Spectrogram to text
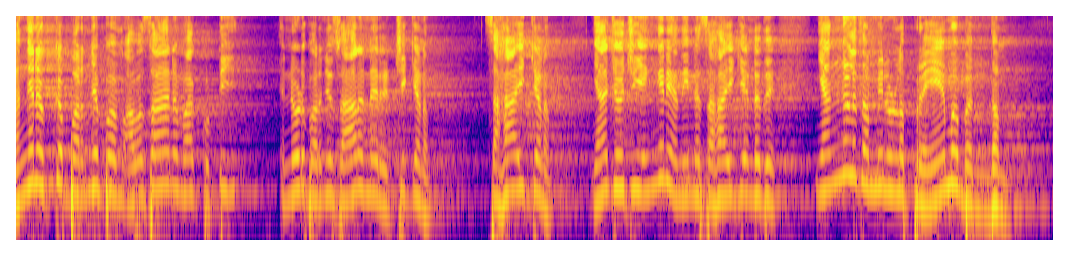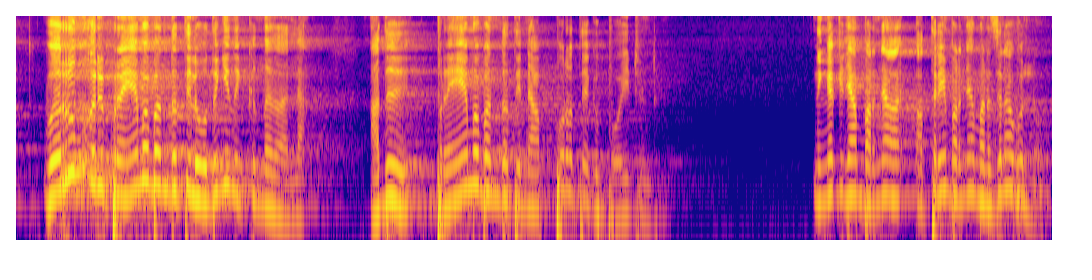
അങ്ങനെയൊക്കെ പറഞ്ഞപ്പം അവസാനം ആ കുട്ടി എന്നോട് പറഞ്ഞു സാർ എന്നെ രക്ഷിക്കണം സഹായിക്കണം. ഞാൻ ചോദിച്ചു എങ്ങനെയാണ് നിന്നെ സഹായിക്കേണ്ടത്? ഞങ്ങൾ തമ്മിലുള്ള പ്രേമബന്ധം വെറും ഒരു പ്രേമബന്ധത്തിൽ ഒതുങ്ങി നിൽക്കുന്നതല്ല. അത് പ്രേമബന്ധത്തിന്റെ അപ്പുറത്തേക്ക് പോയിട്ടുണ്ട്. നിങ്ങൾക്ക് ഞാൻ പറഞ്ഞ അത്രയും പറഞ്ഞാൽ മനസ്സിലാവുമല്ലോ.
